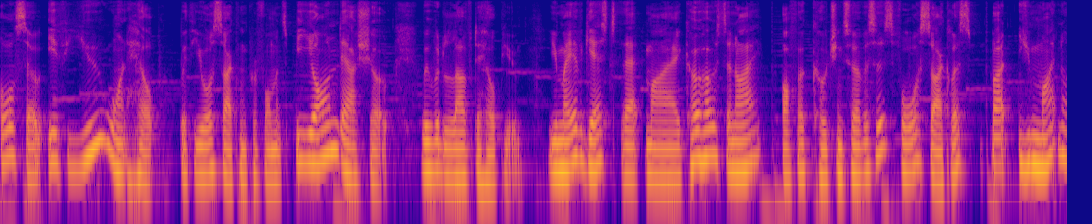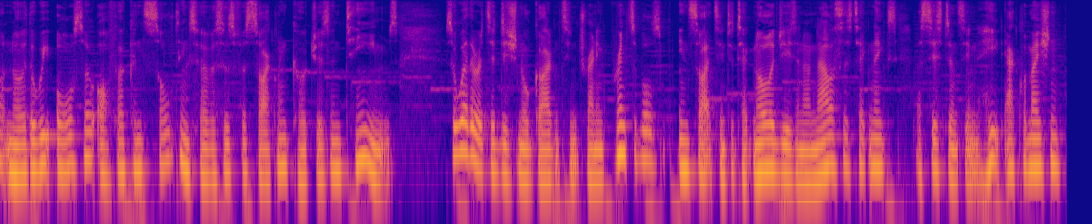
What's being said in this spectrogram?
Also, if you want help with your cycling performance beyond our show, we would love to help you. You may have guessed that my co host and I offer coaching services for cyclists, but you might not know that we also offer consulting services for cycling coaches and teams. So, whether it's additional guidance in training principles, insights into technologies and analysis techniques, assistance in heat acclimation,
